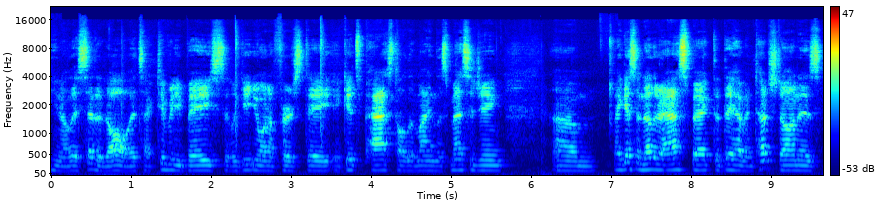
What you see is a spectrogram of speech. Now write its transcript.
you know, they said it all. It's activity based. It'll get you on a first date. It gets past all the mindless messaging. Um, I guess another aspect that they haven't touched on is,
